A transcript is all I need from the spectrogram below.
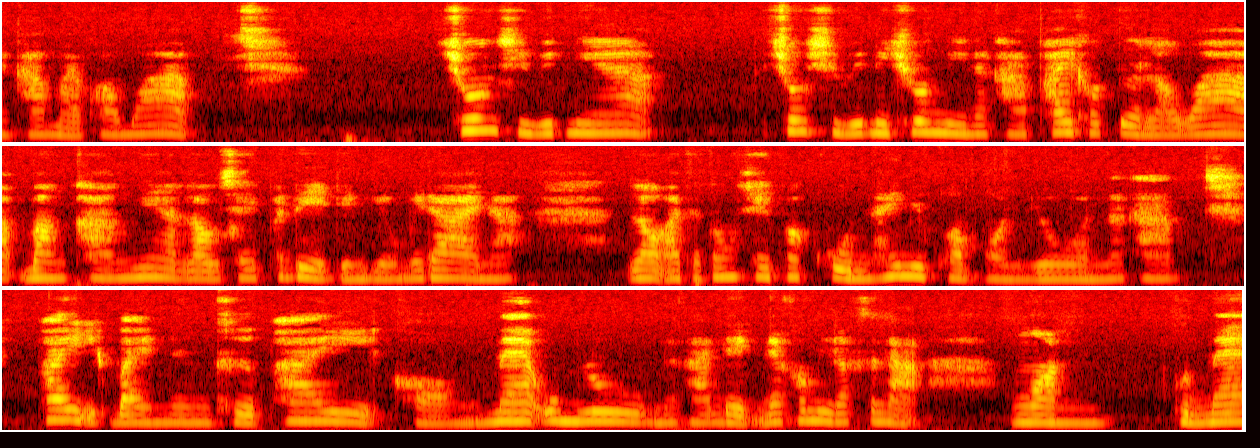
นะคะ หมายความว่า ช่วงชีวิตเนี้ยช่วงชีวิตในช่วงนี้นะคะไพ่เขาเตือนเราว่าบางครั้งเนี่ยเราใช้พระเดชอย่างเดียวไม่ได้นะ เราอาจจะต้องใช้พระคุณให้มีความอ่อนโยนนะคะไพ่อีกใบหนึ่งคือไพ่ของแม่อุ้มลูกนะคะ เด็กเนี่ยเขามีลักษณะงอน คุณแม่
